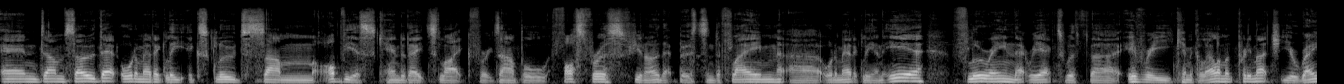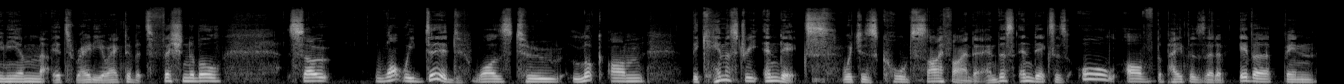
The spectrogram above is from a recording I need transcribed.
and um, so that automatically excludes some obvious candidates, like, for example, phosphorus, you know, that bursts into flame uh, automatically in air, fluorine, that reacts with uh, every chemical element pretty much, uranium, it's radioactive, it's fissionable. So what we did was to look on the chemistry index, which is called SciFinder, and this index is all of the papers that have ever been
